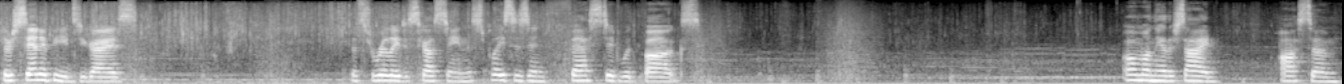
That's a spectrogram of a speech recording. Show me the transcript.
there's centipedes, you guys. That's really disgusting. This place is infested with bugs. Oh, I'm on the other side. Awesome.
